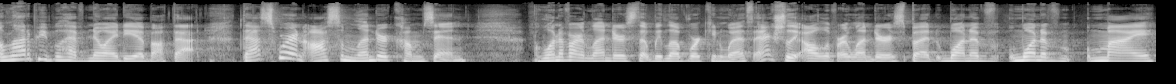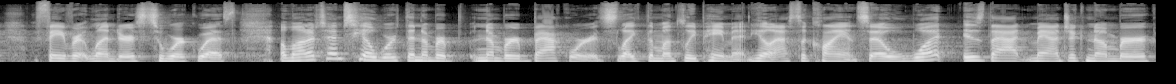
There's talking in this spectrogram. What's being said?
A lot of people have no idea about that. That's where an awesome lender comes in. One of our lenders that we love working with, actually all of our lenders, but one of one of my favorite lenders to work with. A lot of times he'll work the number number backwards, like the monthly payment. He'll ask the client, "So, what is that magic number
